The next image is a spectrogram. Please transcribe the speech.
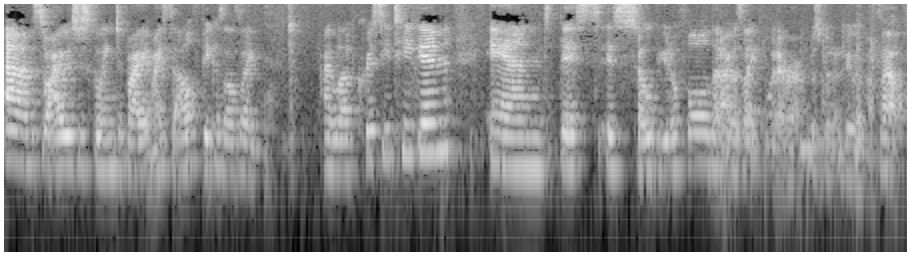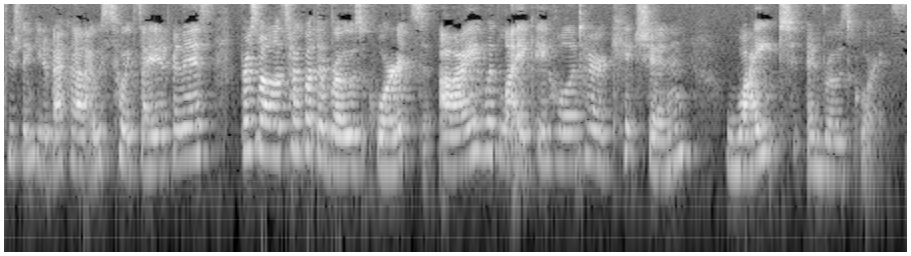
Um, so I was just going to buy it myself because I was like, I love Chrissy Teigen and this is so beautiful that I was like, whatever, I'm just gonna do it myself. Huge thank you to Becca. I was so excited for this. First of all, let's talk about the rose quartz. I would like a whole entire kitchen white and rose quartz.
